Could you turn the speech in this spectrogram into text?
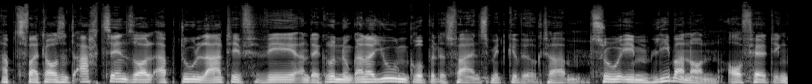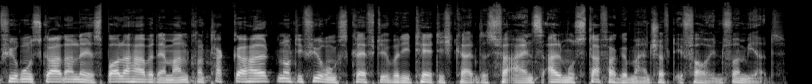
Ab 2018 soll Abdul Latif W. an der Gründung einer Jugendgruppe des Vereins mitgewirkt haben. Zu im Libanon auffälligen Führungskadern der Hisbollah habe der Mann Kontakt gehalten und die Führungskräfte über die Tätigkeit des Vereins Al-Mustafa-Gemeinschaft e.V. informiert.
